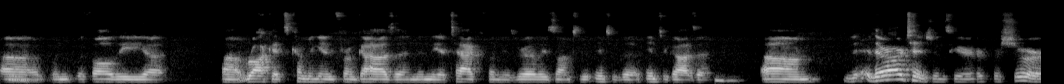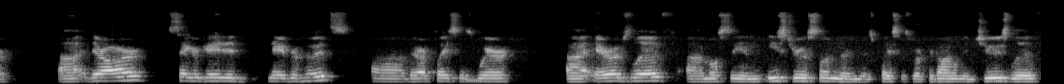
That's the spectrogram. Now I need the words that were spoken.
uh, Mm-hmm. when, with all the uh, rockets coming in from Gaza and then the attack from the Israelis onto into the into Gaza. Mm-hmm. Um, th- there are tensions here for sure. Uh, there are segregated neighborhoods. Uh, there are places where uh, Arabs live, uh, mostly in East Jerusalem, and there's places where predominantly Jews live,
